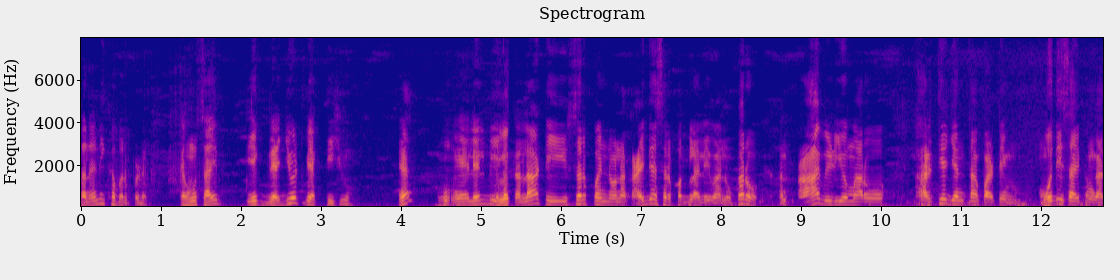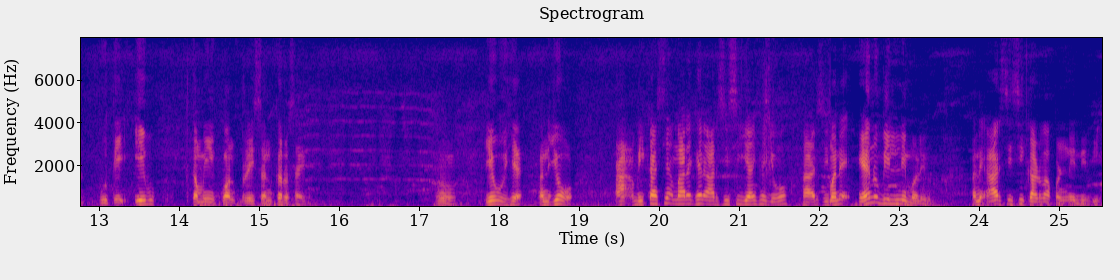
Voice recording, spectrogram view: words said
તને નહીં ખબર પડે. કે હું સાહેબ એક ગ્રેજ્યુએટ વ્યક્તિ છું. હે? હું એલએલબી તલાટી સરપંચોના કાયદેસર પગલાં લેવાનું કરો. અને આ વીડિયો મારો ભારતીય જનતા પાર્ટી મોદી સાહેબ હંગાત પૂતે એવું તમે કોન્ફરેશન કરો સાહેબ. હમ એવું છે. અને જુઓ આ વિકાસ છે મારા ઘરે આરસીસી જાય છે જુઓ આરસીસી મને એનું બિલ નહીં મળ્યું. અને આરસીસી કાઢવા પણ નહીં દીધી.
